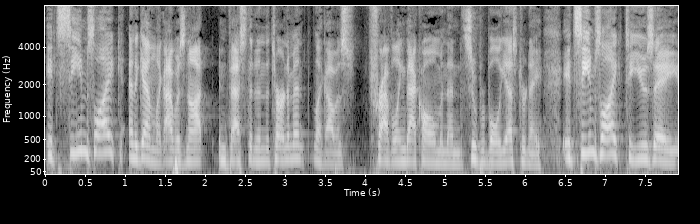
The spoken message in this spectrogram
It seems like, and again, like I was not invested in the tournament, like I was traveling back home and then Super Bowl yesterday. It seems like to use a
